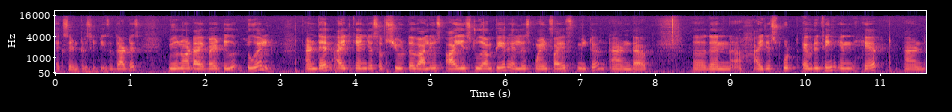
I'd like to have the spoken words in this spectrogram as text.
eccentricity. So that is mu naught i by 2, 2l and then i can just substitute the values i is 2 ampere l is 0.5 meter and uh, uh then uh, i just put everything in here and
